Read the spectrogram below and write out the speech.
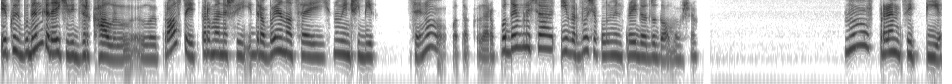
якось будинки деякі віддзеркалили просто, і тепер в мене ще і драбина, цей, ну, в інший бік. Цей, ну, отак зараз подивлюся і вернуся, коли він прийде додому вже. Ну, в принципі,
